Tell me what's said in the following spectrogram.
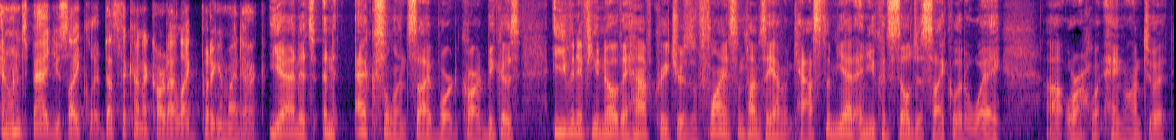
and when it's bad you cycle it. That's the kind of card i like putting in my deck. Yeah and it's an excellent sideboard card because even if you know they have creatures with flying sometimes they haven't cast them yet and you can still just cycle it away uh, or hang on to it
